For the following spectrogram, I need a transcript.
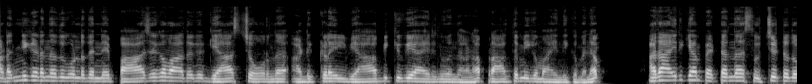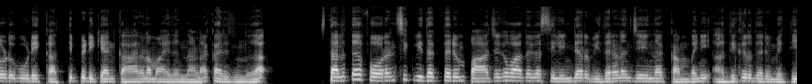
അടഞ്ഞുകിടന്നതുകൊണ്ട് തന്നെ പാചകവാതക ഗ്യാസ് ചോർന്ന് അടുക്കളയിൽ വ്യാപിക്കുകയായിരുന്നുവെന്നാണ് പ്രാഥമികമായ നിഗമനം. അതായിരിക്കാം പെട്ടെന്ന് സ്വിച്ചിട്ടതോടുകൂടി കത്തിപ്പിടിക്കാൻ കാരണമായതെന്നാണ് കരുതുന്നത്. സ്ഥലത്ത് ഫോറൻസിക് വിദഗ്ധരും പാചകവാതക സിലിണ്ടർ വിതരണം ചെയ്യുന്ന കമ്പനി അധികൃതരും എത്തി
